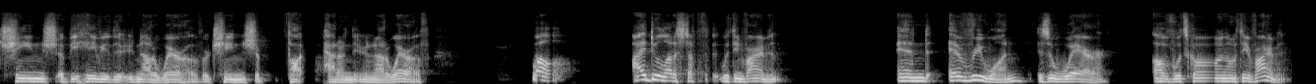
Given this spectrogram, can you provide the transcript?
change a behavior that you're not aware of or change a thought pattern that you're not aware of. Well, I do a lot of stuff with the environment, and everyone is aware of what's going on with the environment.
